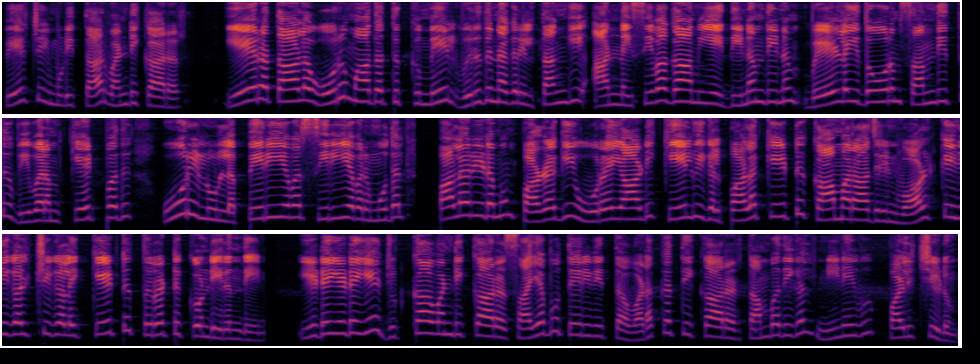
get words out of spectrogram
பேச்சை முடித்தார் வண்டிக்காரர். ஏறத்தாழ ஒரு மாதத்துக்கு மேல் விருதுநகரில் தங்கி அன்னை சிவகாமியை தினம் தினம் வேளைதோறும் சந்தித்து விவரம் கேட்பது ஊரில் உள்ள பெரியவர் சிறியவர் முதல் பலரிடமும் பழகி உரையாடி கேள்விகள் பல கேட்டு காமராஜரின் வாழ்க்கை நிகழ்ச்சிகளை கேட்டு திரட்டு கொண்டிருந்தேன். இடையிடையே ஜுட்கா வண்டிக்காரர் சயபு தெரிவித்த வடக்கத்திக்காரர் தம்பதிகள் நினைவு பளிச்சிடும்.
